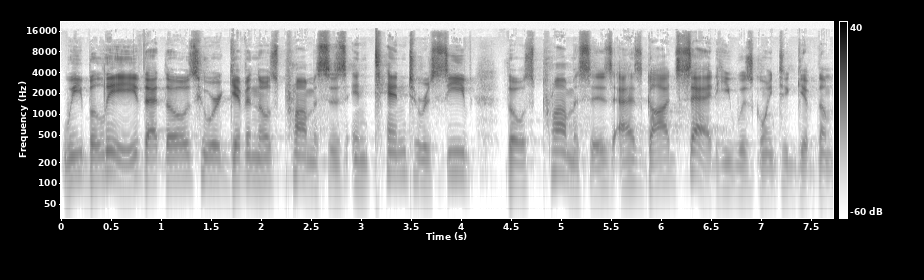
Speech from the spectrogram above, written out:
We believe that those who were given those promises intend to receive those promises as God said He was going to give them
